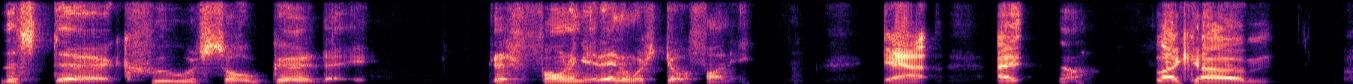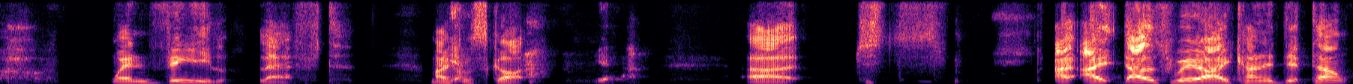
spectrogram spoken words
this the crew was so good that it, just phoning it in was still funny. Yeah. I No. like um when Thingy left, Michael Yeah. Scott. Yeah. Uh just I I that was where I kind of dipped out.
